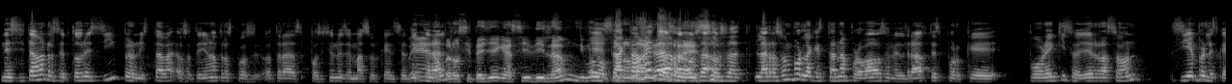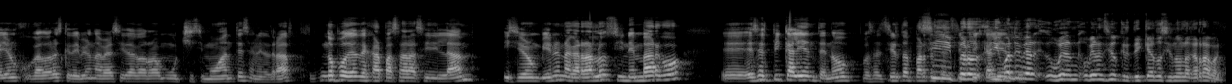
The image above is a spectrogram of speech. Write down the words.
Necesitaban receptores, sí, pero necesitaban, o sea, tenían otras, pos- otras posiciones de más urgencia. Bueno, Literal. pero si te llega así Dylan, ni modo Exactamente, que no lo o agarres. sea, o sea, la razón por la que están aprobados en el draft es porque por X o Y razón siempre les cayeron jugadores que debieron haber sido agarrados muchísimo antes en el draft. No podían dejar pasar a CeeDee Lamb, hicieron bien en agarrarlo, sin embargo, eh, es el pick caliente, ¿no? Pues en cierta parte es sí, el pero igual hubiera- hubieran, hubieran sido criticados si no lo agarraban.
